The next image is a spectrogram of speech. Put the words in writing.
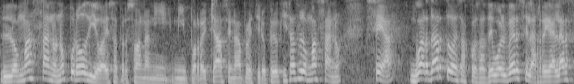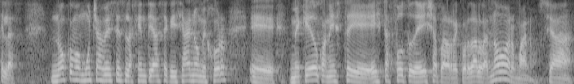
lo más sano, no por odio a esa persona ni, ni por rechazo y nada por el estilo, pero quizás lo más sano sea guardar todas esas cosas, devolvérselas, regalárselas, no como muchas veces la gente hace que dice, ah, no, mejor eh, me quedo con este, esta foto de ella para recordarla. No, hermano, o sea...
